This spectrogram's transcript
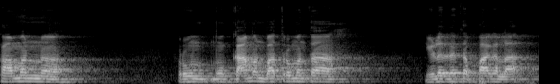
common room common bathroom ಅಂತ ಹೇಳಿದ್ರೆ ತಪ್ಪಾಗಲ್ಲ.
